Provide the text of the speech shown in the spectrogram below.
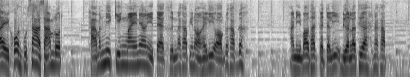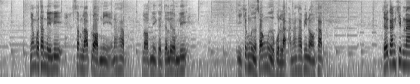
ต้โค่นพุทราสามรถถามมันมีกิ่งไม้แนวนี่แตกขึ้นนะครับ พี่น้องให้รีออกด้อครับเด้ออันนี้เบ้าทัดกับจะรีเดือนละเทื่อนะครับ ยังบ่ท่านได้รีสำหรับรอบนี้นะครับ รอบนี้ก็จะเริ่มรีอีกจักมือสองมือพุ่นละนะครับ พี่น้องครับ เจอกันคลิปหน้า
